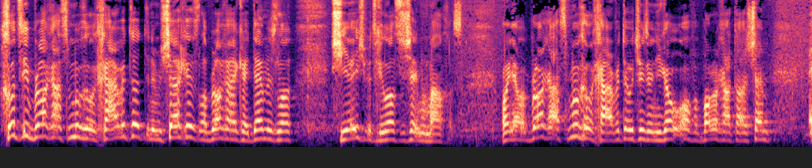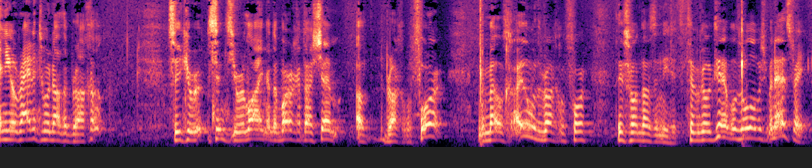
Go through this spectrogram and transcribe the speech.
Chutzi bracha asmucha lecharvita, to nimsheches la bracha hakademis la sheyesh betchilos Hashem u'malchus when you have a bracha asmucha l'charvita, which means when you go off of Baruch Atah Hashem and you go right into another bracha. So you can, since you're relying on the Baruch Atah Hashem of the bracha before, the Melech Aylam of the bracha before, this one doesn't need it. Typical example is all over Shemon Esrei.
